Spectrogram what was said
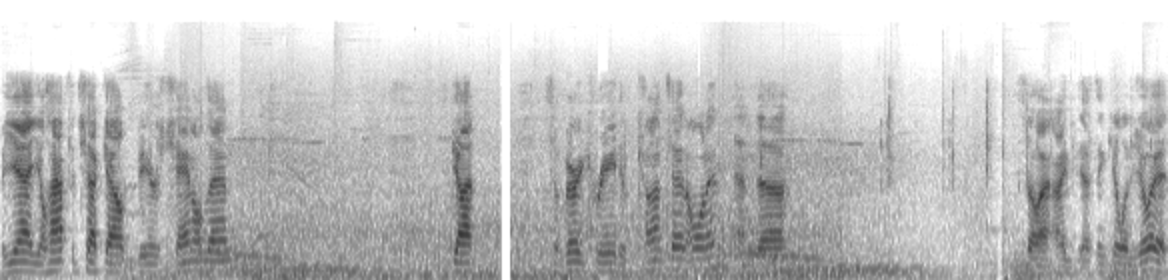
But yeah, you'll have to check out Vhear's channel then. He's got some very creative content on it, and uh, so I, I, think you'll enjoy it.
